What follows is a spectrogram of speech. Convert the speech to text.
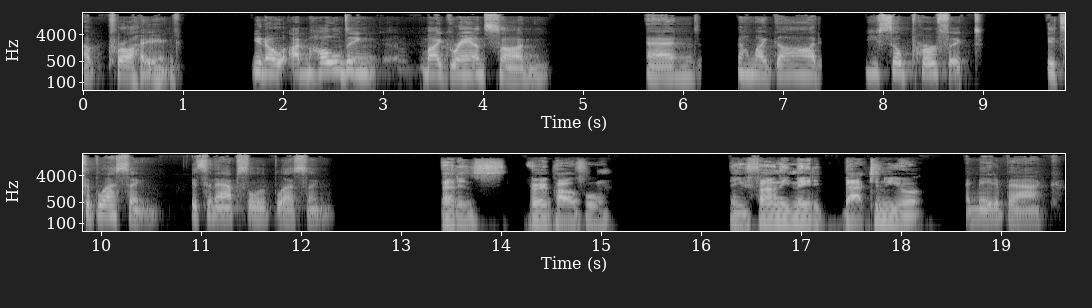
I'm crying. You know, I'm holding my grandson and oh my God, he's so perfect. It's a blessing. It's an absolute blessing. That is very powerful. And you finally made it back to New York. I made it back.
